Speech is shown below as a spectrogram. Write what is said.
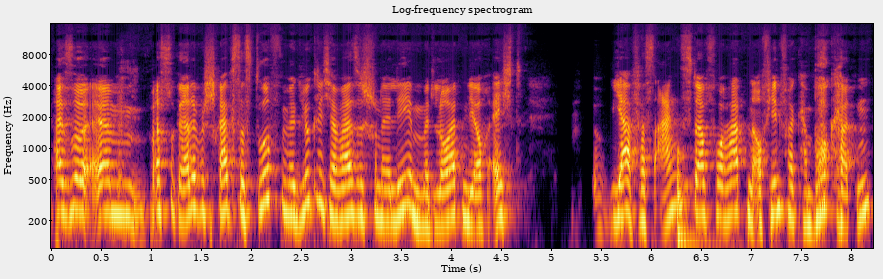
Also ähm, was du gerade beschreibst, das durften wir glücklicherweise schon erleben mit Leuten, die auch echt ja fast Angst davor hatten, auf jeden Fall keinen Bock hatten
